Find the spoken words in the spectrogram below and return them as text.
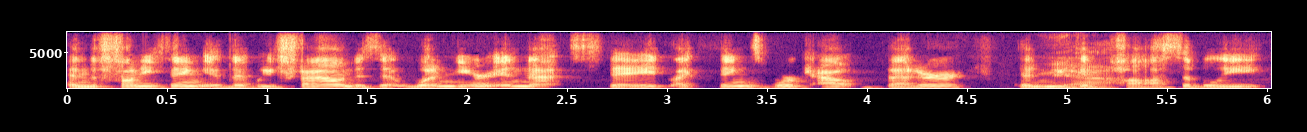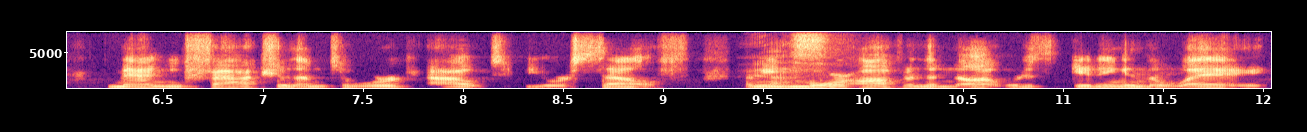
And the funny thing that we found is that when you're in that state, like things work out better than you Yeah. could possibly manufacture them to work out yourself. I mean, Yes. more often than not, we're just getting in the way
